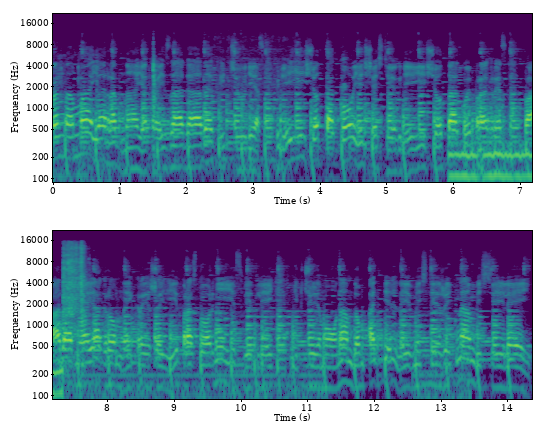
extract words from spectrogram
страна моя родная, край загадок и чудес. Где еще такое счастье, где еще такой прогресс? Под одной огромной крышей и просторней, и светлей. Ни к чему нам дом отдельный, вместе жить нам веселей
